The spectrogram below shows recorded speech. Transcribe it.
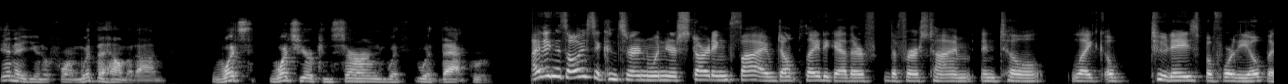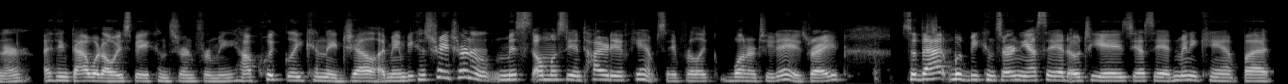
in a uniform with the helmet on. What's what's your concern with with that group? I think it's always a concern when you're starting five don't play together the first time until like a two days before the opener. I think that would always be a concern for me. How quickly can they gel? I mean, because Trai Turner missed almost the entirety of camp, save for like one or two days, right? So that would be concern. Yes, they had OTAs. Yes, they had mini camp, but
